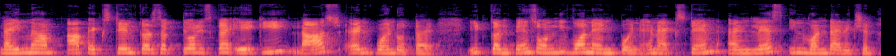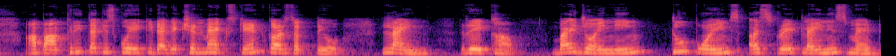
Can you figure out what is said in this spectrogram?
लाइन में हम, आप एक्सटेंड कर सकते हो और इसका एक ही लास्ट एंड पॉइंट होता है. It contains only one end point and extend endless in one direction आप आखिरी तक इसको एक ही डायरेक्शन में एक्सटेंड कर सकते हो. लाइन रेखा. By joining two points a straight line is made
